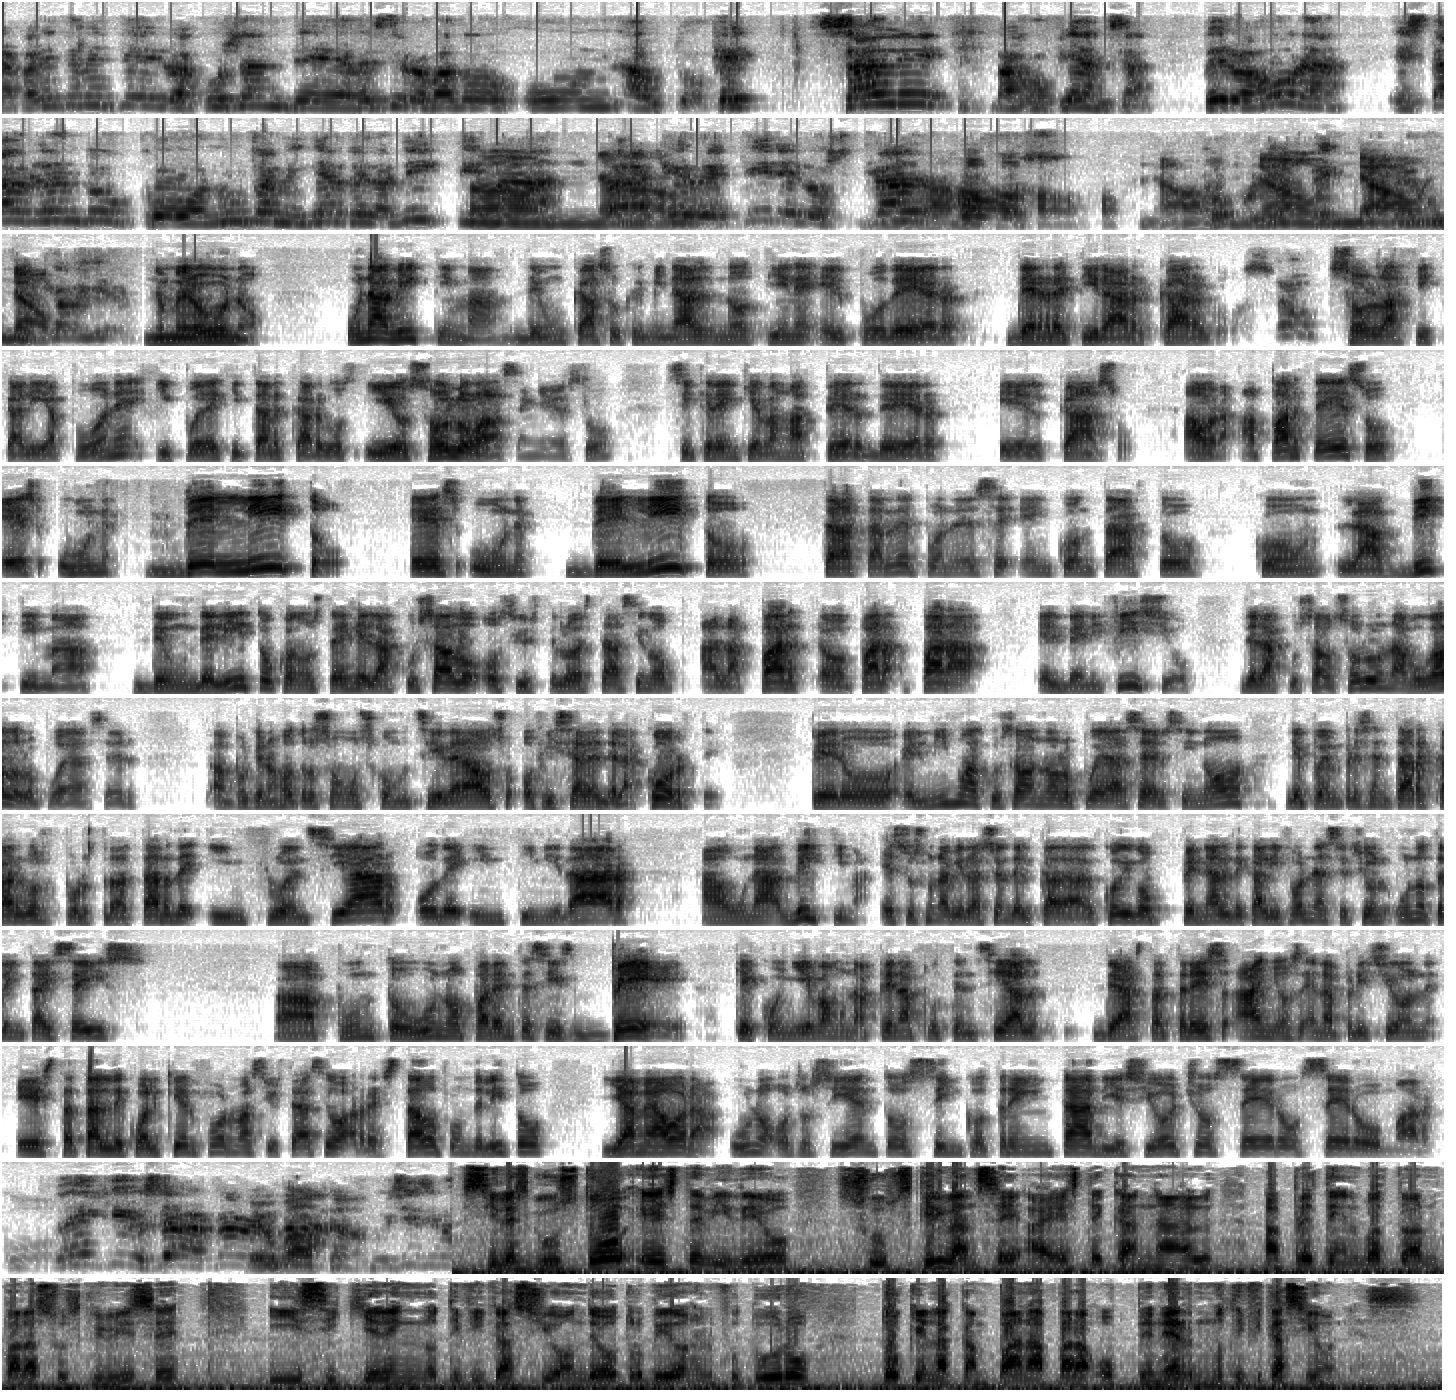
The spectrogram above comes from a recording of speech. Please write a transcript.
aparentemente lo acusan de haberse robado un auto, ¿ok? Sale bajo fianza, pero ahora está hablando con un familiar de la víctima Oh, no. para que retire los cargos. No, ¿Cómo le no, no, no. caballero. Número uno, una víctima de un caso criminal no tiene el poder de retirar cargos. Solo la fiscalía pone y puede quitar cargos y ellos solo hacen eso si creen que van a perder el caso. Ahora, aparte de eso, es un delito, es un delito tratar de ponerse en contacto con la víctima de un delito cuando usted es el acusado o si usted lo está haciendo a la para, para el beneficio del acusado. Solo un abogado lo puede hacer ah, porque nosotros somos considerados oficiales de la corte. Pero el mismo acusado no lo puede hacer, sino le pueden presentar cargos por tratar de influenciar o de intimidar a una víctima. Eso es una violación del Código Penal de California, sección 136 ah, punto 1, paréntesis B, que conlleva una pena potencial de hasta tres años en la prisión estatal. De cualquier forma, si usted ha sido arrestado por un delito, llame ahora 1-800-530-1800, Marco. Thank you, sir, very You're much. welcome. Muchísimas Si les gustó este video, suscríbanse a este canal, aprieten el botón para suscribirse y si quieren notificación de otros videos en el futuro, toquen la campana para obtener notificaciones.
